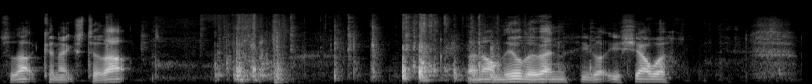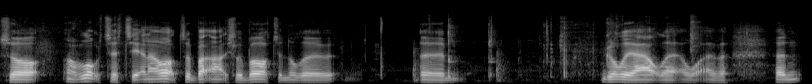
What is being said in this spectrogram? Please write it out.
So that connects to that and on the other end. You've got your shower. So I've looked at it and I ought to actually bought another um, gully outlet or whatever. And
